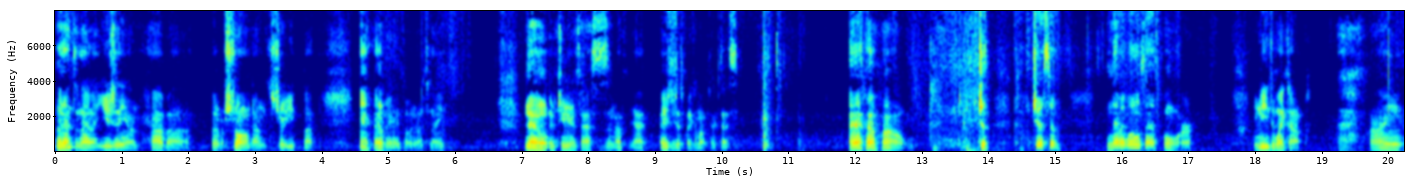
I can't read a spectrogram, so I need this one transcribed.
then after that, I usually um have a bit of a stroll down the street. But yeah, I don't think I'm going on tonight. Now, if Junior's ass isn't up yet, I usually just wake him up like this. Oh, jo- Joseph, never what was that for? You need to wake up. Fine.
